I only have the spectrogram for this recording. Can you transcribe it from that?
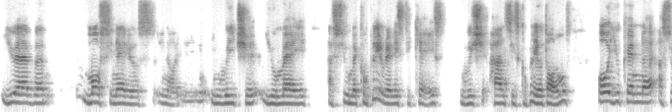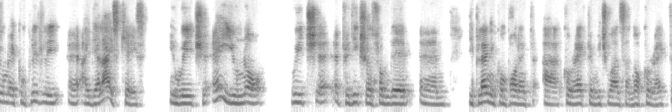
you have uh, more scenarios, you know, in, in which you may assume a completely realistic case in which Hans is completely autonomous, or you can uh, assume a completely uh, idealized case in which A, you know which uh, predictions from the um, deep learning component are correct and which ones are not correct.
